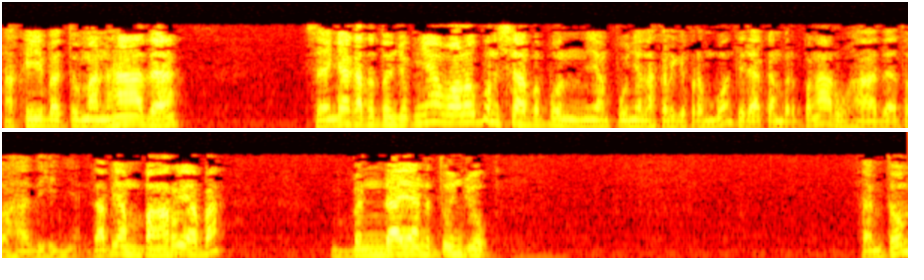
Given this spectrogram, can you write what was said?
haqibatu man hadha. Sehingga kata tunjuknya walaupun siapa pun yang punya laki-laki perempuan tidak akan berpengaruh hadha atau hadhihinya. Tapi yang mempengaruhi apa? Benda yang ditunjuk. Faham tum?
